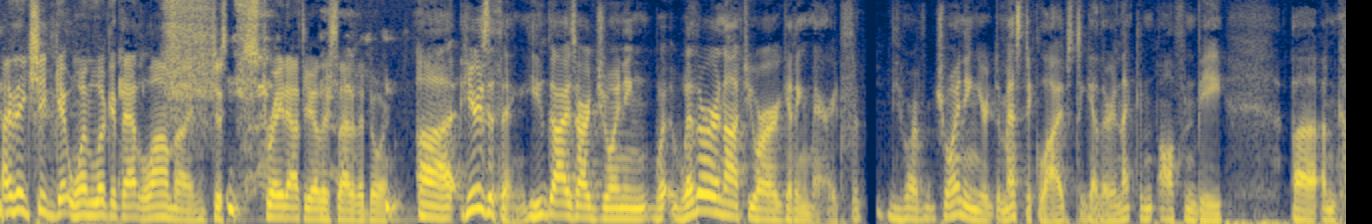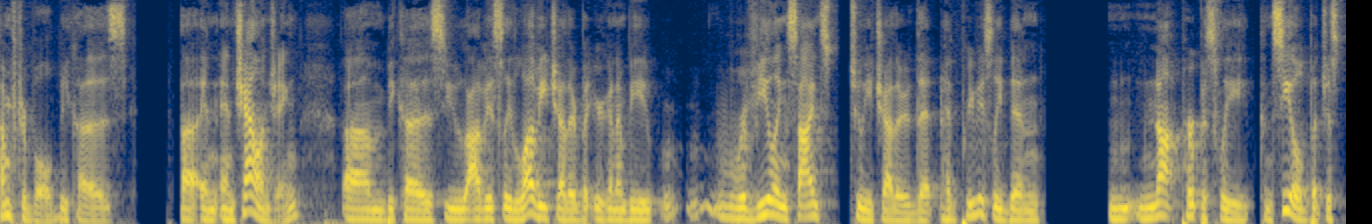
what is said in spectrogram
I think she'd get one look at that llama and just straight out the other side of the door. Uh, here's the thing: you guys are joining, wh- whether or not you are getting married, for you are joining your domestic lives together, and that can often be uh, uncomfortable because uh, and and challenging um, because you obviously love each other, but you're going to be revealing sides to each other that had previously been n- not purposefully concealed, but just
